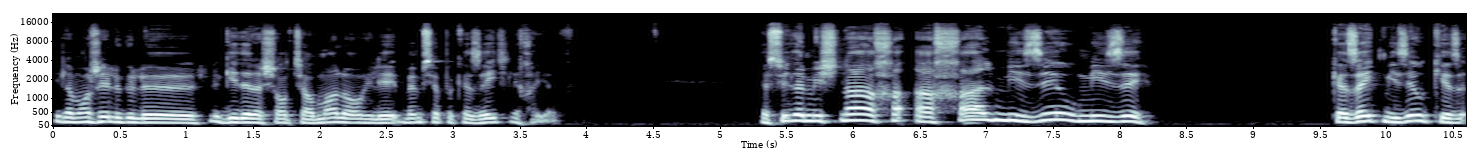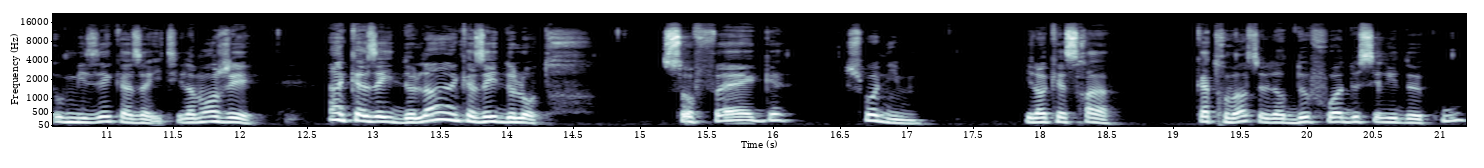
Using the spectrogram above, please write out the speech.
il a mangé le, guide la entièrement, alors il est, même s'il n'y a pas kazaït, il est chayav. La suite de la Mishnah, achal misé ou misé? Kazaït misé ou, misé kazaït. Il a mangé un kazaït de l'un, un kazaït de l'autre. Sofeg shmonim. Il encaissera 80, c'est-à-dire deux fois, deux séries de coups.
